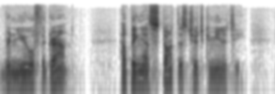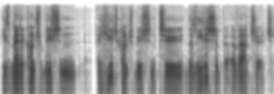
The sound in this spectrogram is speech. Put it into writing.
Renew off the ground, helping us start this church community. He's made a contribution, a huge contribution to the leadership of our church.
